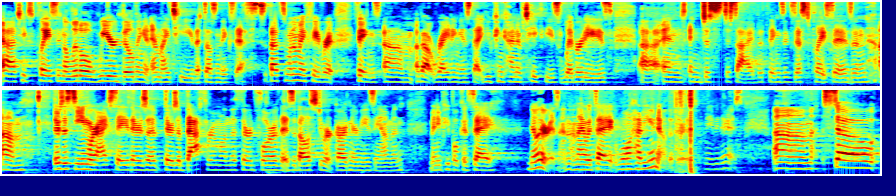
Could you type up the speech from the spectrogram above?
uh, takes place in a little weird building at MIT that doesn't exist. That's one of my favorite things um, about writing is that you can kind of take these liberties uh, and, and just decide that things exist places. And um, there's a scene where I say there's a, there's a bathroom on the third floor of the Isabella Stewart Gardner Museum, and many people could say, no, there isn't. And I would say, well, how do you know that there isn't? Maybe there is. Um, so,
